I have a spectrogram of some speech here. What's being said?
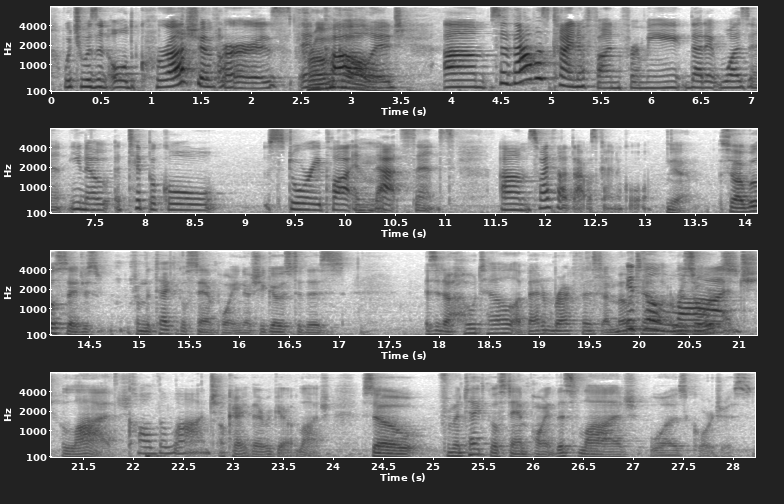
which was an old crush of hers in college. college. Um, so that was kind of fun for me that it wasn't, you know, a typical story plot in that sense. Um, so I thought that was kind of cool. Yeah. So I will say, just from the technical standpoint, you know, she goes to this. Is it a hotel, a bed and breakfast, a motel, It's a resort? lodge. A lodge. Called the Lodge. Okay, there we go, lodge. So from a technical standpoint, this lodge was gorgeous,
